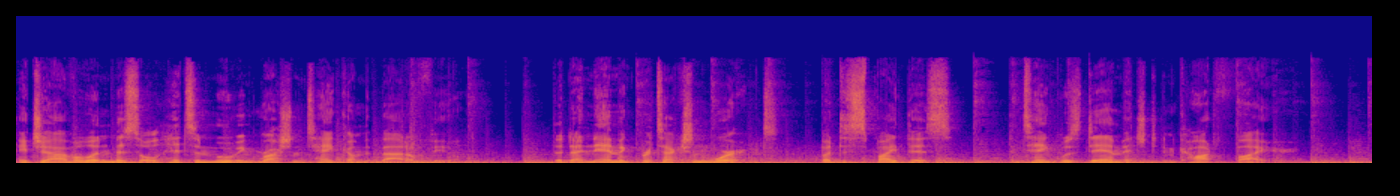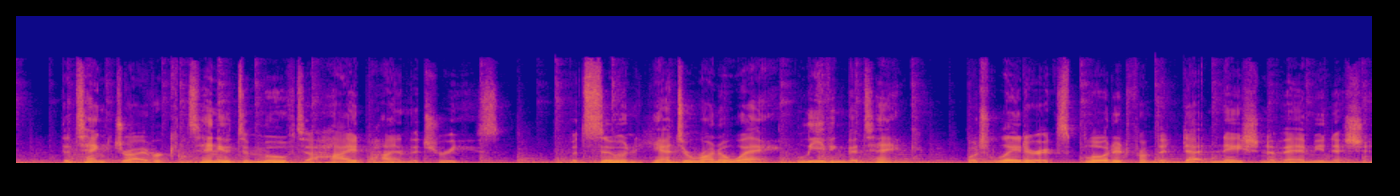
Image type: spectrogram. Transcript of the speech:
A Javelin missile hits a moving Russian tank on the battlefield. The dynamic protection worked, but despite this, the tank was damaged and caught fire. The tank driver continued to move to hide behind the trees, but soon he had to run away, leaving the tank, which later exploded from the detonation of ammunition.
